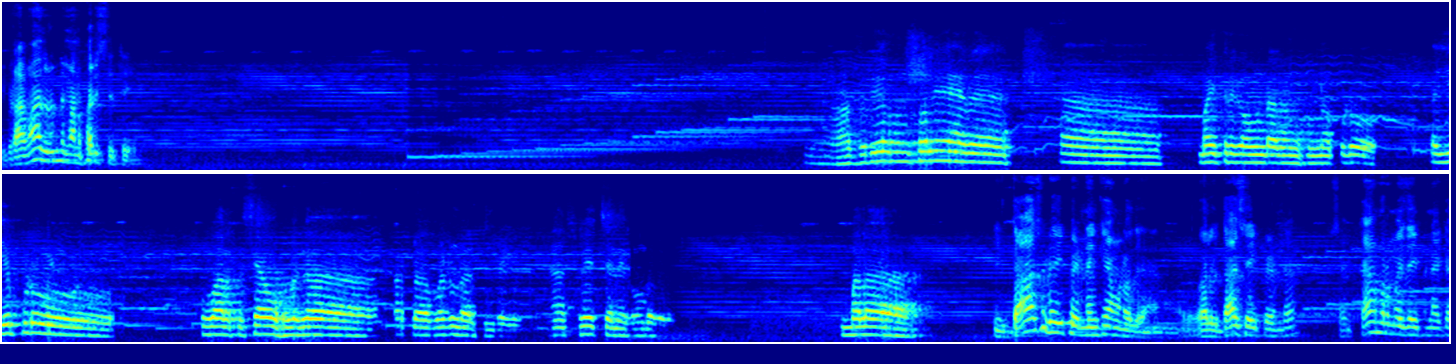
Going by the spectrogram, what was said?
ఇప్పుడు ఆ మాదిరి ఉంది మన పరిస్థితి. దుర్యోధనతోనే మైత్రిగా ఉండాలనుకున్నప్పుడు ఎప్పుడు వాళ్ళకు సేవకులుగా అట్లా పడి ఉండాల్సిందే స్వేచ్ఛ అనేది ఉండదు. మళ్ళా దాసుడు అయిపోయాడు ఇంకేముండదు వాళ్ళకి దాసి అయిపోయాడు? కాంప్రమైజ్ అయిపోయినాక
